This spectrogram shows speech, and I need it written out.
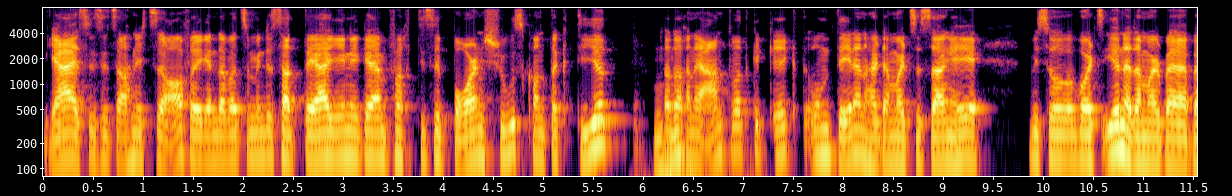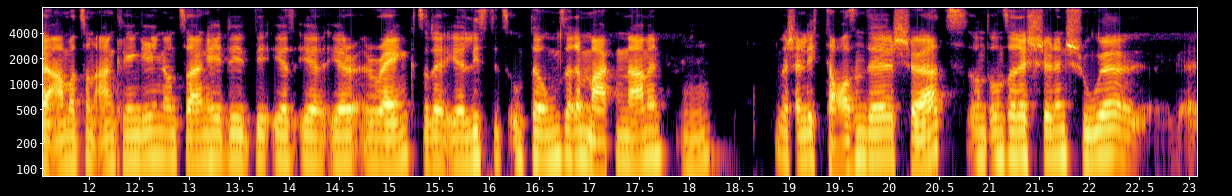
Ja, es ist jetzt auch nicht so aufregend, aber zumindest hat derjenige einfach diese Born Shoes kontaktiert, hat Mhm. auch eine Antwort gekriegt, um denen halt einmal zu sagen, hey, wieso wollt ihr nicht einmal bei, bei Amazon anklingeln und sagen, hey, die, die, ihr, ihr, ihr rankt oder ihr listet unter unserem Markennamen Mhm. wahrscheinlich tausende Shirts und unsere schönen Schuhe äh,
